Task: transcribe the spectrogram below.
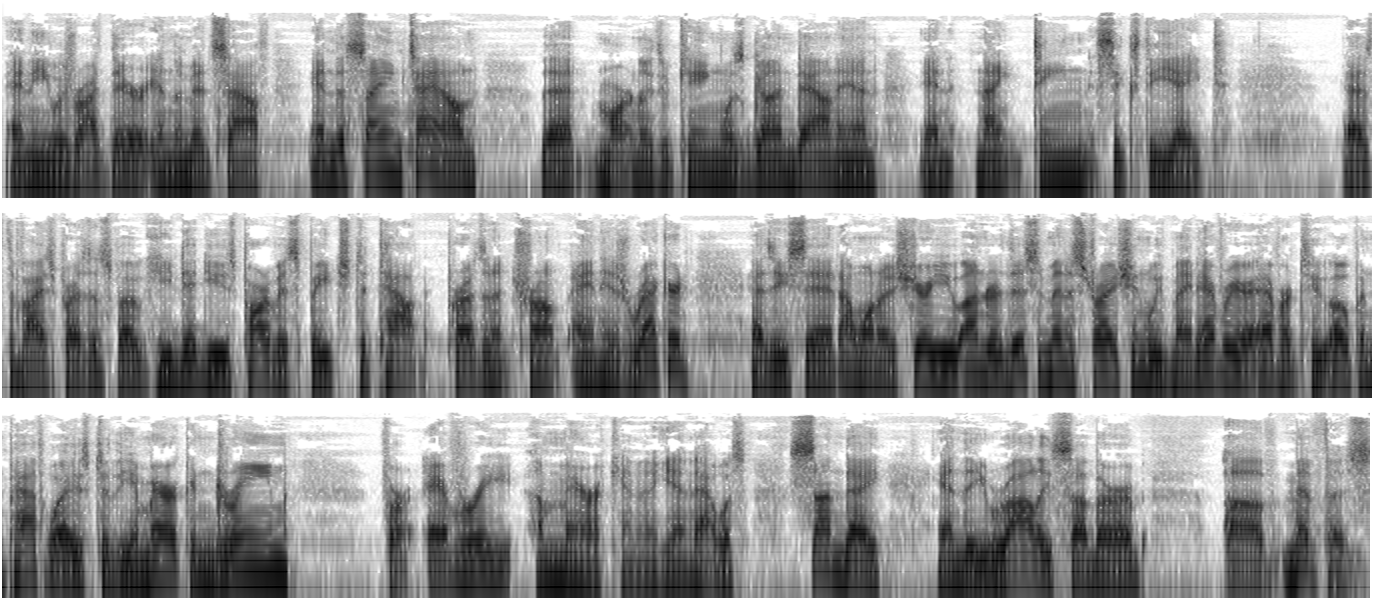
and he was right there in the Mid South in the same town that Martin Luther King was gunned down in in 1968. As the vice president spoke, he did use part of his speech to tout President Trump and his record. As he said, I want to assure you, under this administration, we've made every effort to open pathways to the American dream for every American. And again, that was Sunday in the Raleigh suburb of Memphis.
